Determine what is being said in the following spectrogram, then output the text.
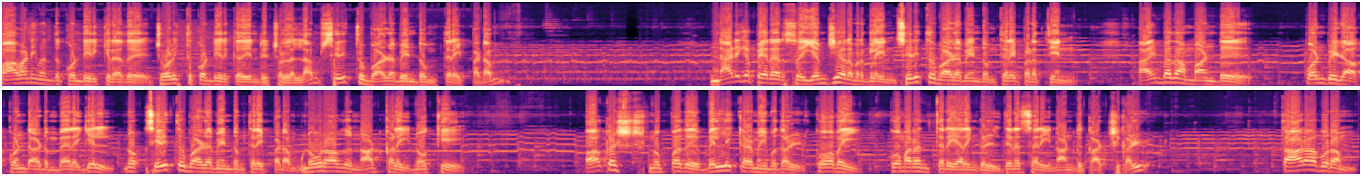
பாவனி வந்து கொண்டிருக்கிறது ஜொலித்துக் கொண்டிருக்கிறது என்று சொல்லலாம். சிரித்து வாழ வேண்டும் திரைப்படம். நடிக பேரரசு எம்ஜிஆர் அவர்களின் சிரித்து வாழ வேண்டும் திரைப்படத்தின் ஐம்பதாம் ஆண்டு பொன்விழா கொண்டாடும் வேளையில் நோ- சிரித்து வாழ வேண்டும் திரைப்படம் நூறாவது நாட்களை நோக்கி. ஆகஸ்ட் முப்பது வெள்ளிக்கிழமை முதல் கோவை குமரன் திரையரங்கில் தினசரி நான்கு காட்சிகள். தாராபுரம்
